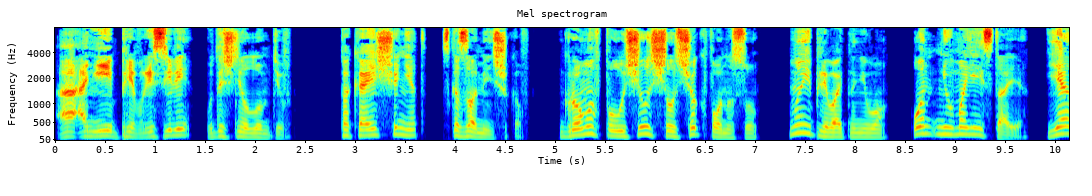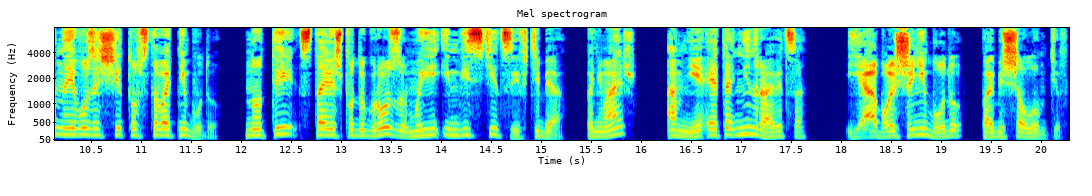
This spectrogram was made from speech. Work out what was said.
«А они превысили?» — уточнил Ломтев. «Пока еще нет», — сказал Меньшиков. Громов получил щелчок по носу. Ну и плевать на него. Он не в моей стае. Я на его защиту вставать не буду. Но ты ставишь под угрозу мои инвестиции в тебя, понимаешь? А мне это не нравится. «Я больше не буду», — пообещал Ломтев.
